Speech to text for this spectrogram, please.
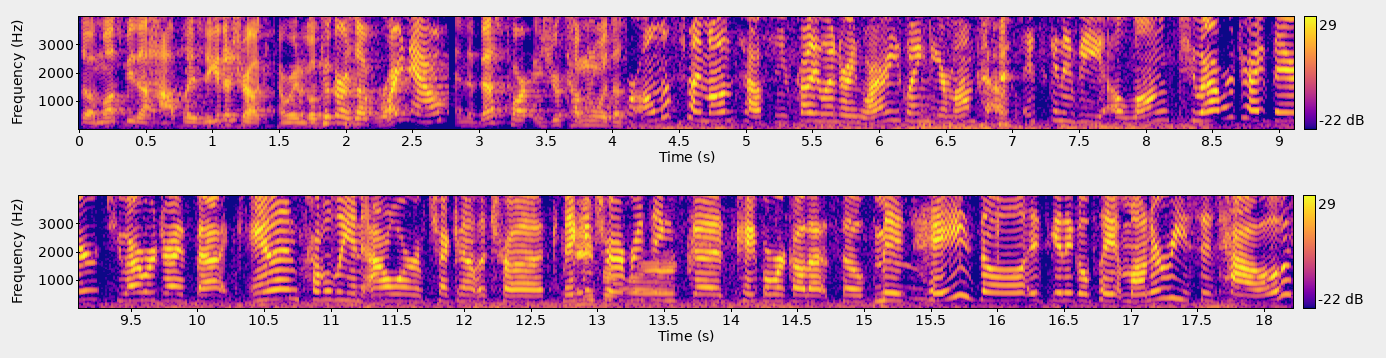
So it must be the hot place to get a truck. And we're gonna go pick ours up right now. And the best part is you're coming with us. We're almost to my mom's house and you're probably wondering why are you going to your mom's house? it's gonna be a long two hour drive there, two hour drive back, and probably an hour of checking out the truck, making sure everything's good, paperwork, all that. So Miss Hazel is gonna go play at Monteresa's house.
